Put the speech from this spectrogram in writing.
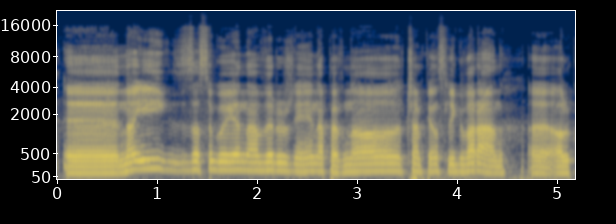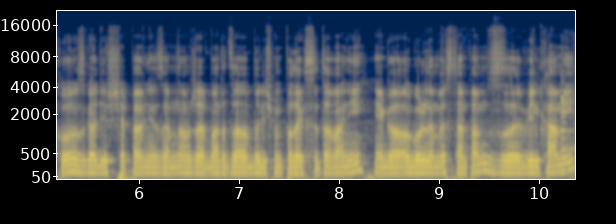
Y, No i zasługuje na wyróżnienie na pewno Champions League Varan. Y, Olku, zgodzisz się pewnie ze mną, że bardzo byliśmy podekscytowani jego ogólnym występem z Wilkami,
